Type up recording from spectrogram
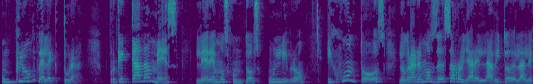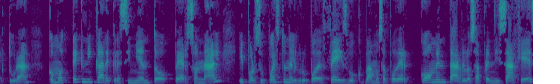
un club de lectura, porque cada mes leeremos juntos un libro y juntos lograremos desarrollar el hábito de la lectura como técnica de crecimiento personal y por supuesto en el grupo de Facebook vamos a poder comentar los aprendizajes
